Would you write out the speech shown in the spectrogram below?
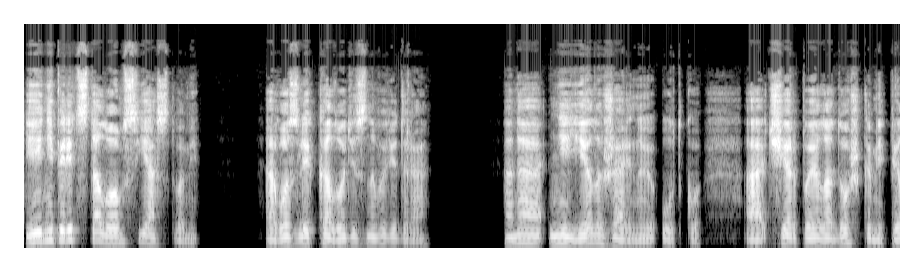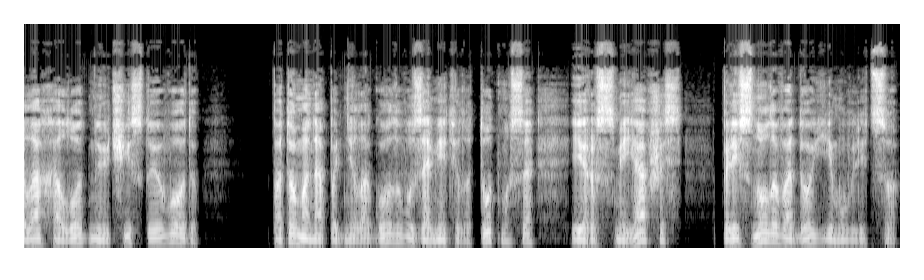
И не перед столом с яствами, а возле колодезного ведра. Она не ела жареную утку, а, черпая ладошками, пила холодную чистую воду. Потом она подняла голову, заметила Тутмуса и, рассмеявшись, плеснула водой ему в лицо.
